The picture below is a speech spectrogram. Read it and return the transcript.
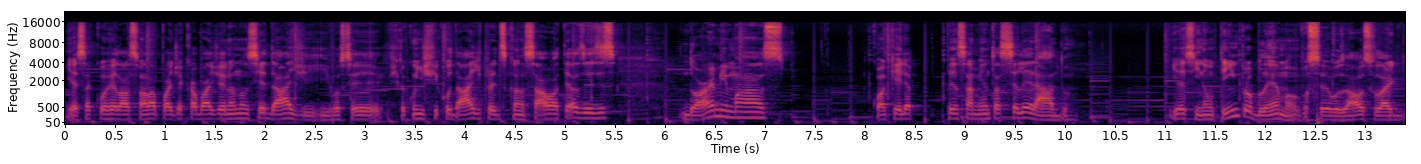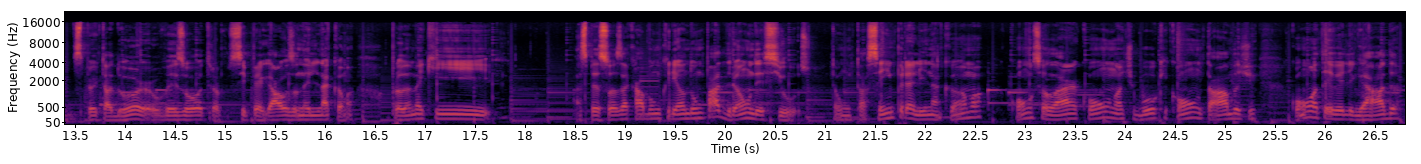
E essa correlação ela pode acabar gerando ansiedade e você fica com dificuldade para descansar ou até às vezes dorme, mas com aquele pensamento acelerado. E assim, não tem problema você usar o celular de despertador, ou vez ou outra, se pegar usando ele na cama. O problema é que as pessoas acabam criando um padrão desse uso. Então tá sempre ali na cama, com o celular, com o notebook, com o tablet, com a TV ligada,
